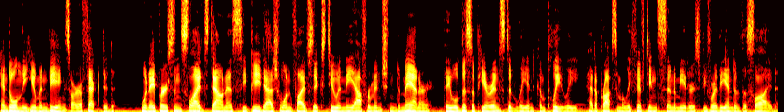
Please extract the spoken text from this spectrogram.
and only human beings are affected. When a person slides down SCP-1562 in the aforementioned manner, they will disappear instantly and completely at approximately 15 centimeters before the end of the slide.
